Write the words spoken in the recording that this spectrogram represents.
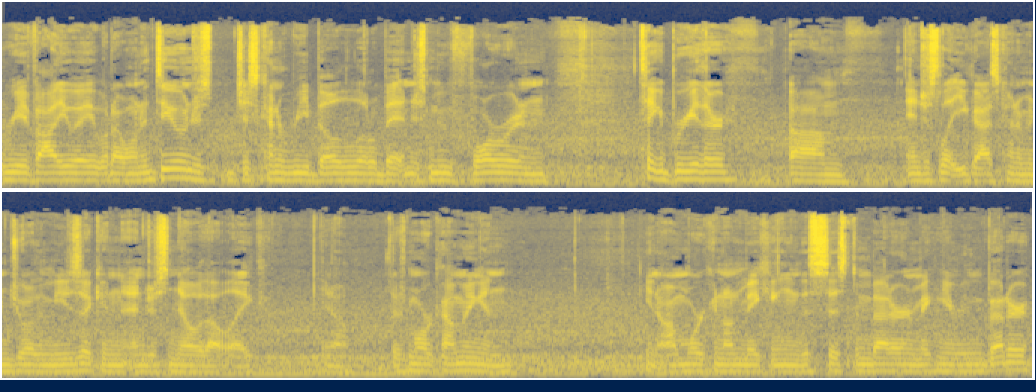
reevaluate what I want to do and just just kind of rebuild a little bit and just move forward and take a breather um, and just let you guys kind of enjoy the music and, and just know that like you know there's more coming and you know I'm working on making the system better and making everything better.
